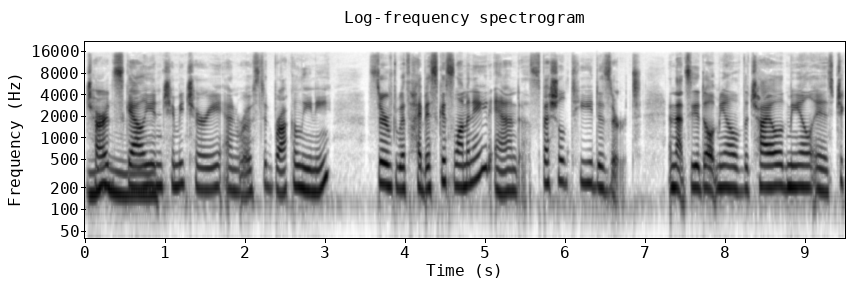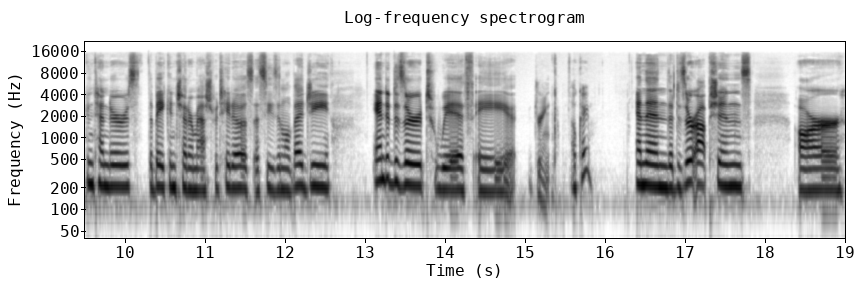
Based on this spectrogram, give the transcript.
charred Mm. scallion chimichurri, and roasted broccolini, served with hibiscus lemonade and specialty dessert. And that's the adult meal. The child meal is chicken tenders, the bacon cheddar mashed potatoes, a seasonal veggie, and a dessert with a drink. Okay. And then the dessert options are,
